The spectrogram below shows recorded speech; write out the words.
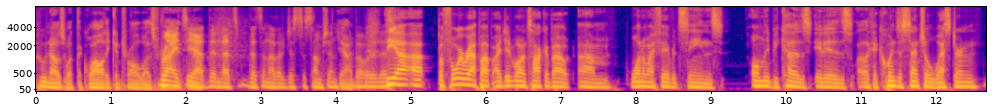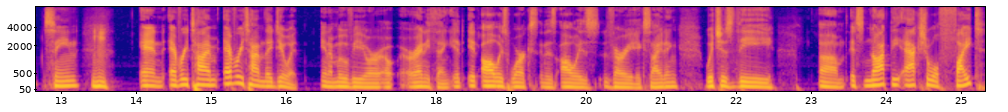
who knows what the quality control was for right. that, yeah, know? then that's that's another just assumption about what it is. The uh, uh, before we wrap up, I did want to talk about um, one of my favorite scenes, only because it is like a quintessential Western scene, Mhm. And every time, every time they do it in a movie or, or or anything, it it always works and is always very exciting. Which is the, um, it's not the actual fight,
